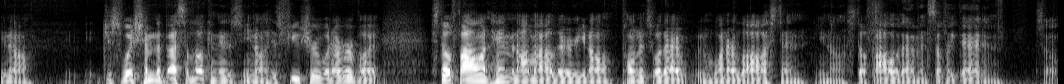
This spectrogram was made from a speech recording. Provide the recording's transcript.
you know, just wish him the best of luck in his, you know, his future or whatever. But still following him and all my other, you know, opponents, whether I won or lost, and you know, still follow them and stuff like that. And so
